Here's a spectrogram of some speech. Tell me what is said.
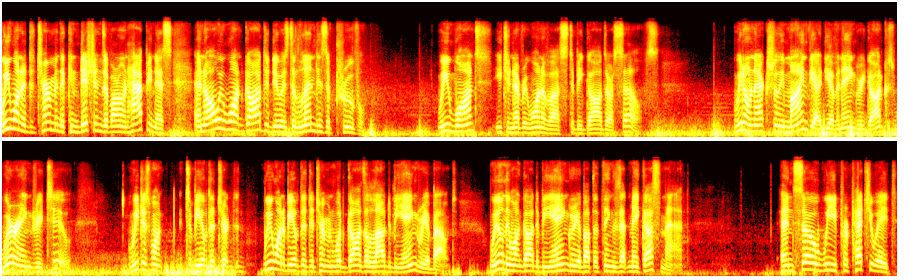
We want to determine the conditions of our own happiness, and all we want God to do is to lend His approval. We want, each and every one of us, to be gods ourselves. We don't actually mind the idea of an angry God because we're angry too. We just want to be able to ter- we want to be able to determine what God's allowed to be angry about. We only want God to be angry about the things that make us mad. And so we perpetuate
